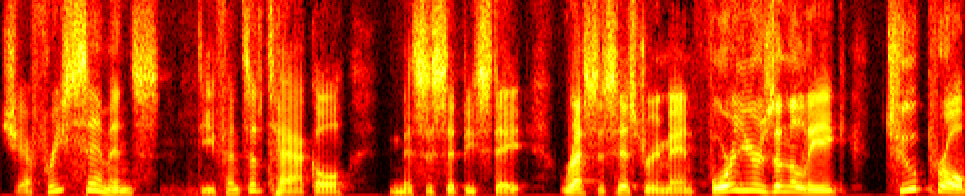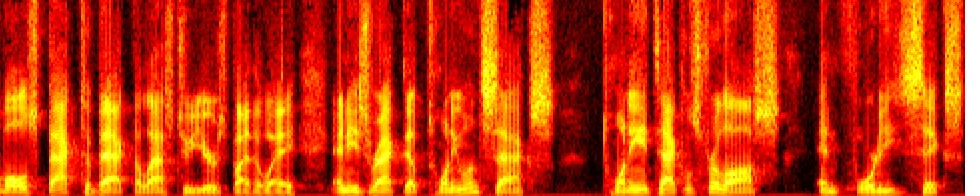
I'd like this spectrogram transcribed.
Jeffrey Simmons, defensive tackle, Mississippi State. Rest is history, man. Four years in the league, two Pro Bowls back to back the last two years, by the way. And he's racked up 21 sacks, 28 tackles for loss, and 46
